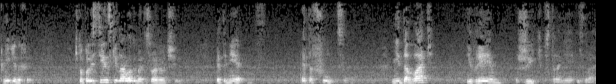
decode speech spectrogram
книги Нехей, что палестинские народы, мы это с вами учили, это не этнос, это функция. Не давать евреям жить в стране Израиля.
